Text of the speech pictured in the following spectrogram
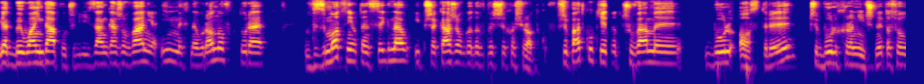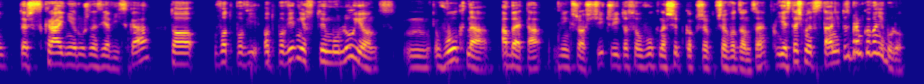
jakby wind-upu, czyli zaangażowania innych neuronów, które wzmocnią ten sygnał i przekażą go do wyższych ośrodków. W przypadku, kiedy odczuwamy ból ostry czy ból chroniczny, to są też skrajnie różne zjawiska, to odpowie odpowiednio stymulując mm, włókna abeta w większości, czyli to są włókna szybko prze przewodzące, jesteśmy w stanie, to jest bramkowanie bólu,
